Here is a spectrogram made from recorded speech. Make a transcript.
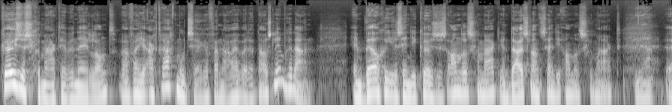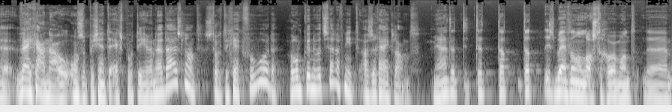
keuzes gemaakt hebben in Nederland waarvan je achteraf moet zeggen van nou hebben we dat nou slim gedaan. In België zijn die keuzes anders gemaakt. In Duitsland zijn die anders gemaakt. Ja. Uh, wij gaan nou onze patiënten exporteren naar Duitsland. Dat is toch te gek voor woorden? Waarom kunnen we het zelf niet als rijk land? Ja, dat, dat, dat, dat is best wel een lastig hoor. Want de,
